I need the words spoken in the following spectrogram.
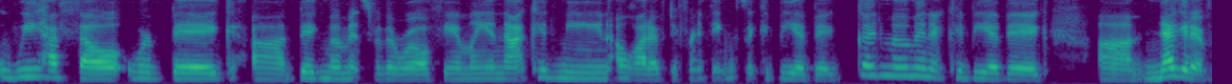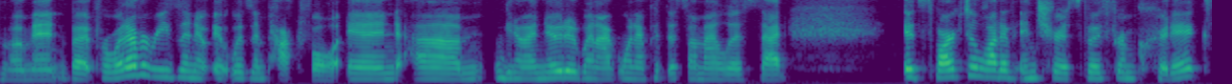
we have felt were big, uh, big moments for the royal family. And that could mean a lot of different things. It could be a big good moment, it could be a big um, negative moment, but for whatever reason, it, it was impactful. And, um, you know, I noted when I, when I put this on my list that, it sparked a lot of interest both from critics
